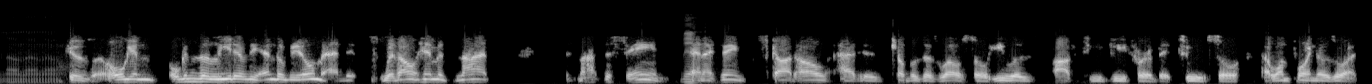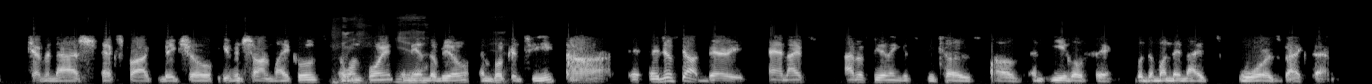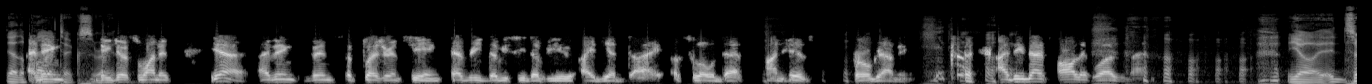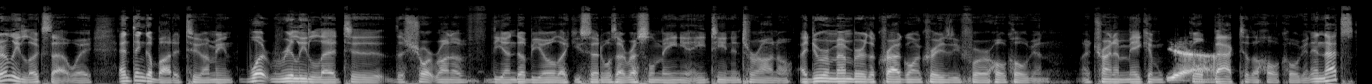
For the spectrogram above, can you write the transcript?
no, no, no. Because Hogan, Hogan's the leader of the NWO, man. It's, without him, it's not, it's not the same. Yeah. And I think Scott Hall had his troubles as well, so he was off TV for a bit too. So at one point, there was what Kevin Nash, X Pac, Big Show, even Shawn Michaels at one point in the NWO, and Booker T. Uh, it, it just got buried, and I, I have a feeling it's because of an ego thing with the Monday Night Wars back then. Yeah, the I think politics, They just wanted. Yeah, I think Vince took pleasure in seeing every WCW idea die a slow death on his programming. I think that's all it was, man. Yo, it certainly looks that way. And think about it too. I mean, what really led to the short run of the NWO, like you said, was at WrestleMania 18 in Toronto. I do remember the crowd going crazy for Hulk Hogan. Like trying to make him Yeah. go back to the Hulk Hogan, and that's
